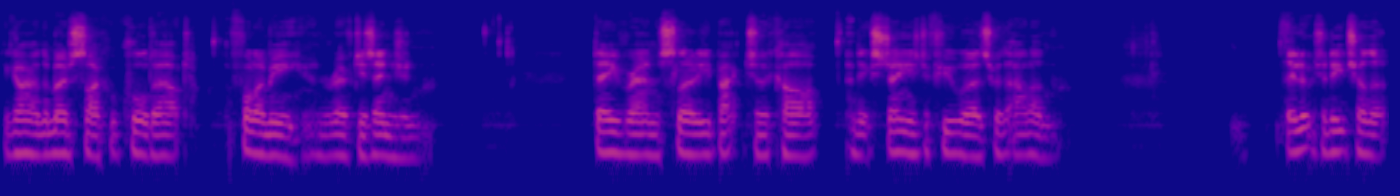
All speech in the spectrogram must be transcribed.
The guy on the motorcycle called out, Follow me, and revved his engine. Dave ran slowly back to the car and exchanged a few words with Alan. They looked at each other.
